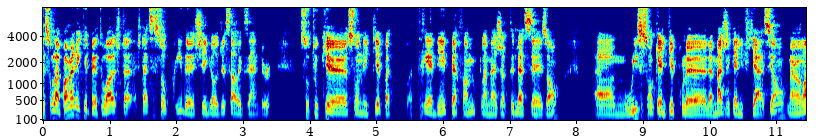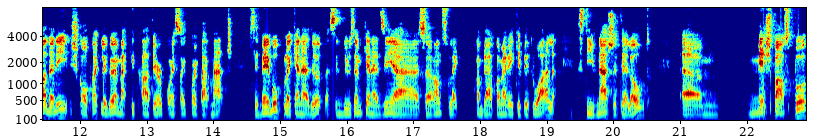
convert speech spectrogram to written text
sur la première équipe étoile, j'étais assez surpris de Shea Gilgis Alexander, surtout que son équipe a pas très bien performé pour la majorité de la saison. Euh, oui, ils se sont qualifiés pour le, le, match de qualification, mais à un moment donné, je comprends que le gars a marqué 31,5 points par match. C'est bien beau pour le Canada, parce que c'est le deuxième Canadien à se rendre sur la, première équipe étoile. Steve Nash était l'autre. Euh, mais je pense pas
